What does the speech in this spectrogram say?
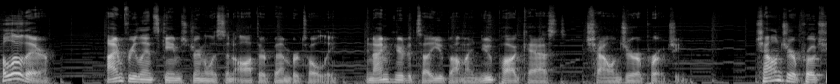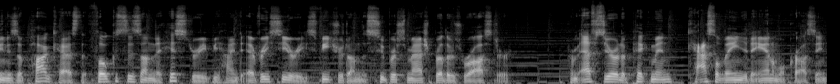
Hello there. I'm freelance games journalist and author Ben Bertoli, and I'm here to tell you about my new podcast, Challenger Approaching. Challenger Approaching is a podcast that focuses on the history behind every series featured on the Super Smash Bros. roster. From F Zero to Pikmin, Castlevania to Animal Crossing,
